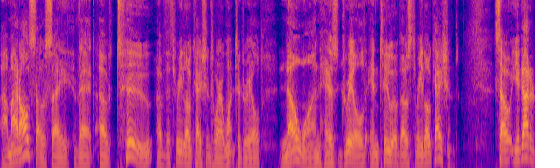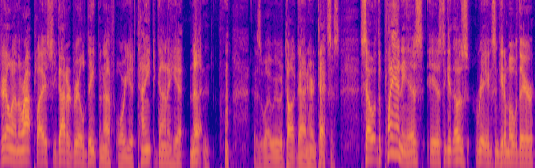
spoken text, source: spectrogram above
I might also say that of two of the three locations where I want to drill, no one has drilled in two of those three locations. So you got to drill in the right place. You got to drill deep enough, or you tain't gonna hit nothing. is the way we would talk down here in Texas. So the plan is is to get those rigs and get them over there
